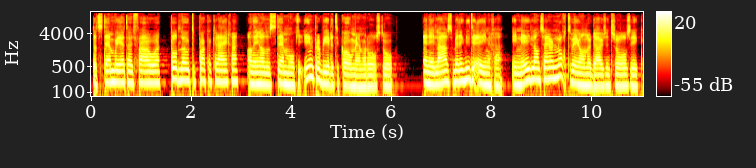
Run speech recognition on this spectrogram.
Dat stembiljet uitvouwen, potlood te pakken krijgen... alleen al dat stemhokje in proberen te komen met mijn rolstoel. En helaas ben ik niet de enige. In Nederland zijn er nog 200.000 zoals ik.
